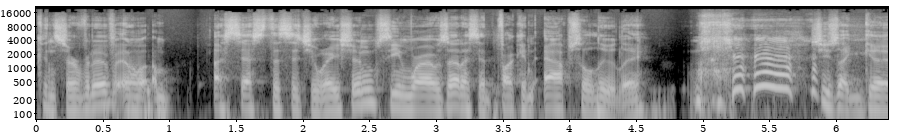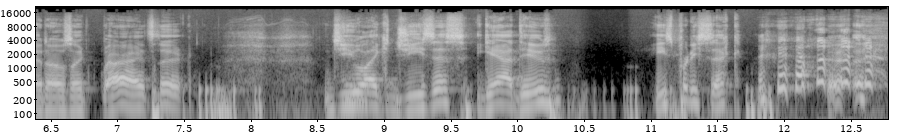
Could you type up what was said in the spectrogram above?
"Conservative," and I'm, I'm assessed the situation, seen where I was at. I said, "Fucking absolutely." she's like, "Good." I was like, "All right, sick." Do you like Jesus? Yeah, dude. He's pretty sick.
